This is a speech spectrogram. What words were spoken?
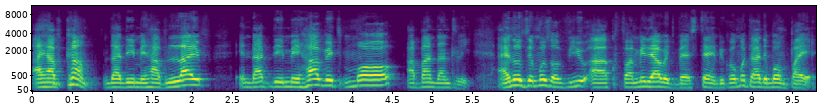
I have come that they may have life In that they may have it more abundantly. I know that most of you are familiar with verse 10 because mo ta de bɔ mpaeɛ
